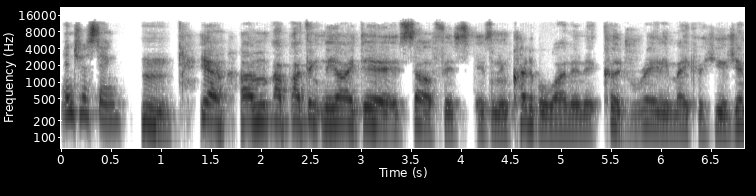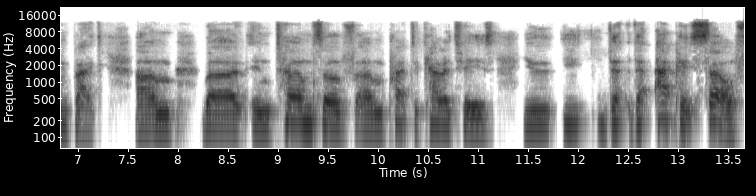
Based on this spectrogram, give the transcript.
Interesting. Hmm. Yeah, um, I, I, think the idea itself is is an incredible one, and it could really make a huge impact. Um, but in terms of um, practicalities, you, you the the app itself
